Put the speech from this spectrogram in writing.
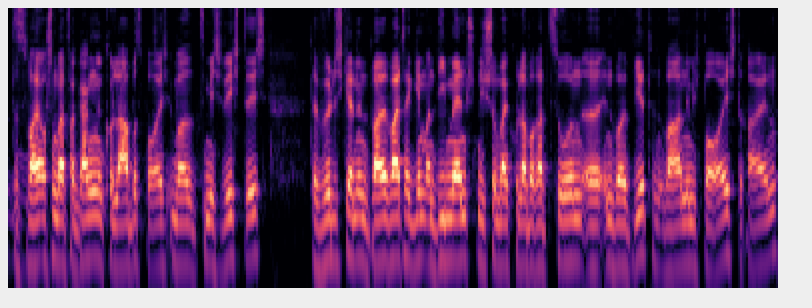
Das war ja auch schon bei vergangenen Kollabos bei euch immer ziemlich wichtig. Da würde ich gerne den Ball weitergeben an die Menschen, die schon bei Kollaborationen äh, involviert waren, nämlich bei euch dreien.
